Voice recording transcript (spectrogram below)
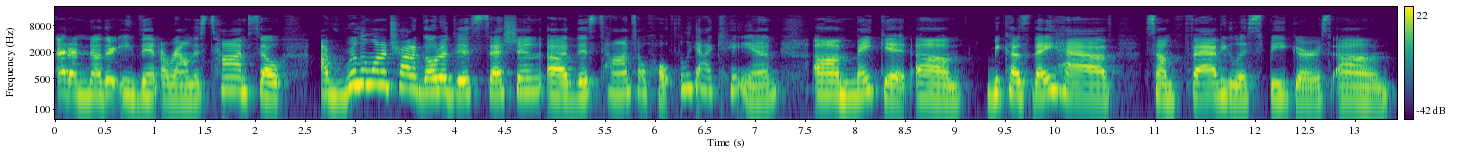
at another event around this time. So I really want to try to go to this session uh, this time. So hopefully I can um, make it um, because they have some fabulous speakers um,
